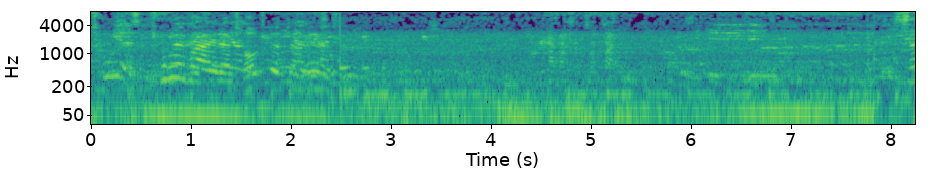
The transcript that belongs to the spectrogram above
총회에서 총회가 아니라 저기였잖아요. 있어?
